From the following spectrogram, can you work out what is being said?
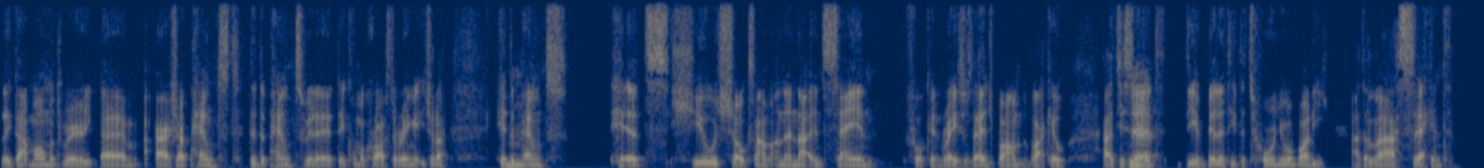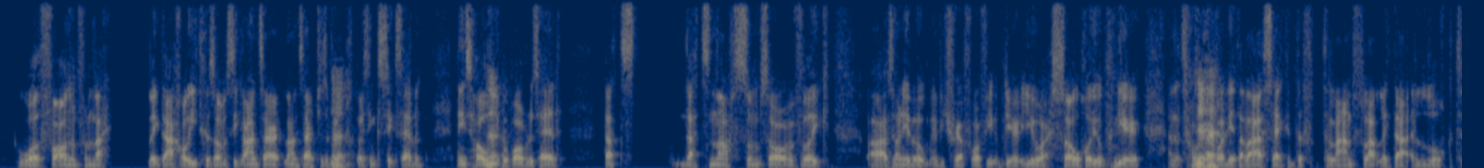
like that moment where um Archer pounced, did the pounce with a they come across the ring at each other, hit the Mm. pounce, hit its huge choke slam, and then that insane fucking razor's edge bomb, the blackout. As you Yeah. said, the ability to turn your body at the last second while falling from that like that height, because obviously Lance Ar- Lance Archer's about I think six seven. And he's holding Yeah. up over his head. That's that's not some sort of like ah, it's only about maybe three or four feet up the air. You are so high up in the air, and to turn Yeah. your body at the last second to, to land flat like that, it looked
